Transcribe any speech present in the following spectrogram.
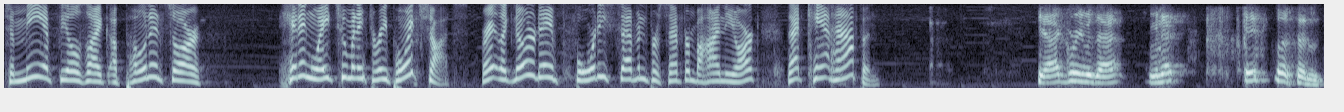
to me, it feels like opponents are hitting way too many three point shots, right? Like Notre Dame, 47% from behind the arc. That can't happen. Yeah, I agree with that. I mean, it, it, listen,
